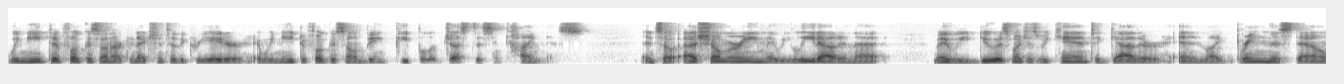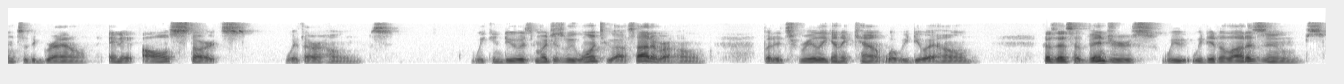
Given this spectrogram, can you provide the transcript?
we need to focus on our connection to the Creator, and we need to focus on being people of justice and kindness. And so, as Shomarim, may we lead out in that may we do as much as we can to gather and like bring this down to the ground. And it all starts with our homes. We can do as much as we want to outside of our home, but it's really going to count what we do at home. Because as Avengers, we, we did a lot of Zooms,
